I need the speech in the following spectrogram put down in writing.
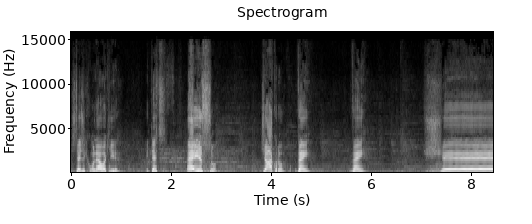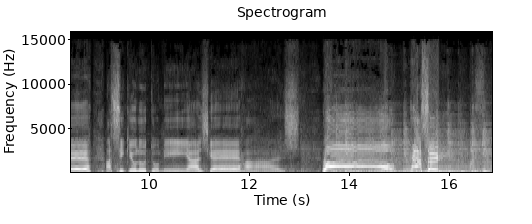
esteja aqui com o Léo aqui. É isso. Diácono, vem, vem. Assim que eu luto minhas guerras. Oh, é assim, assim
